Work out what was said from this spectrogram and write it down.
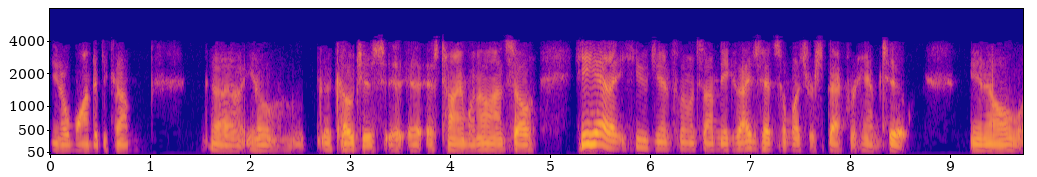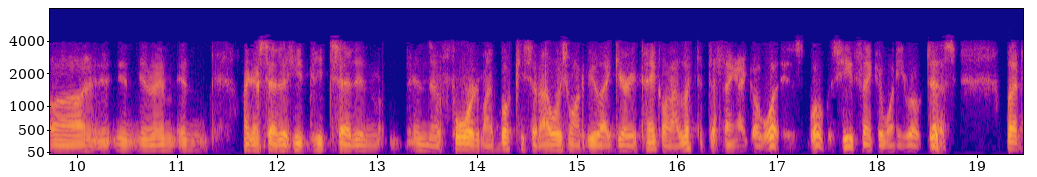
you know wanted to become uh, you know coaches as time went on. So he had a huge influence on me because I just had so much respect for him too you know, uh, and, and, and like I said, he he said in in the foreword of my book, he said I always want to be like Gary Pinkel. And I looked at the thing, I go, what is what was he thinking when he wrote this? But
